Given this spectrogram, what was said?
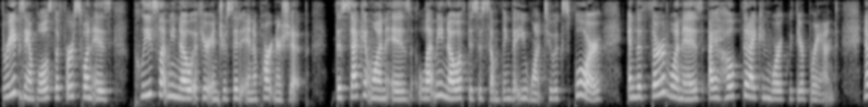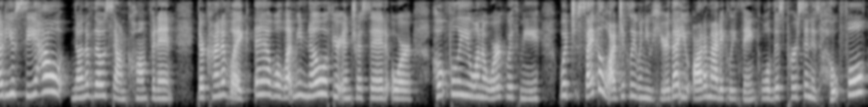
three examples. The first one is please let me know if you're interested in a partnership. The second one is let me know if this is something that you want to explore. And the third one is I hope that I can work with your brand. Now, do you see how none of those sound confident? They're kind of like, eh, well, let me know if you're interested, or hopefully you want to work with me, which psychologically, when you hear that, you automatically think, well, this person is hopeful,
